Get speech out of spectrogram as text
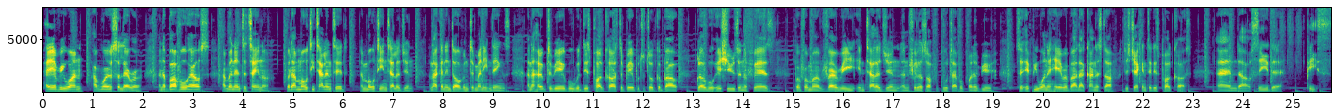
Hey everyone, I'm Royal Solero, and above all else, I'm an entertainer. But I'm multi talented and multi intelligent, and I can delve into many things. And I hope to be able, with this podcast, to be able to talk about global issues and affairs, but from a very intelligent and philosophical type of point of view. So if you want to hear about that kind of stuff, just check into this podcast, and I'll see you there. Peace.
